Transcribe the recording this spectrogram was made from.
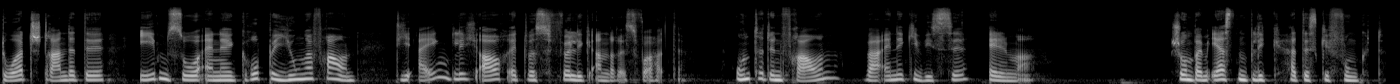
Dort strandete ebenso eine Gruppe junger Frauen, die eigentlich auch etwas völlig anderes vorhatte. Unter den Frauen war eine gewisse Elmar. Schon beim ersten Blick hat es gefunkt,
